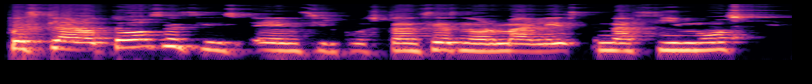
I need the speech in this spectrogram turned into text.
Pues claro, todos en, en circunstancias normales nacimos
